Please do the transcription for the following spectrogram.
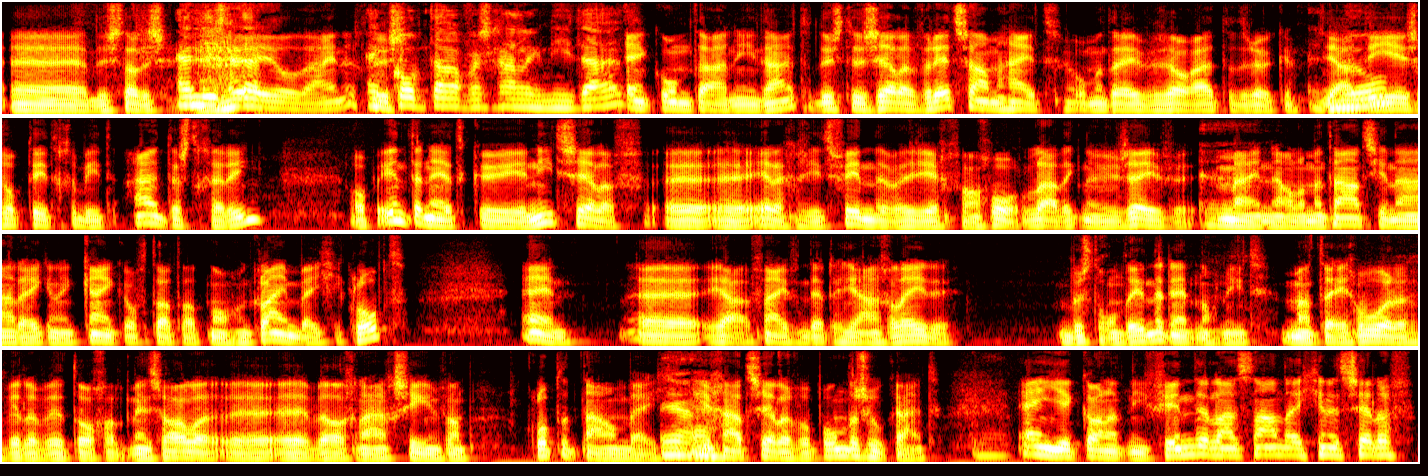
Uh, dus dat is, heel weinig. En dus, komt daar waarschijnlijk niet uit? En komt daar niet uit. Dus de zelfredzaamheid, om het even zo uit te drukken... ja, die is op dit gebied uiterst gering. Op internet kun je niet zelf uh, ergens iets vinden waar je zegt van... goh, laat ik nu eens even mijn alimentatie narekenen... en kijken of dat, dat nog een klein beetje klopt. En uh, ja, 35 jaar geleden bestond internet nog niet. Maar tegenwoordig willen we toch met z'n allen wel graag zien van klopt het nou een beetje? Je gaat zelf op onderzoek uit. En je kan het niet vinden, laat staan dat je het zelf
